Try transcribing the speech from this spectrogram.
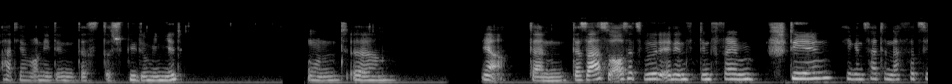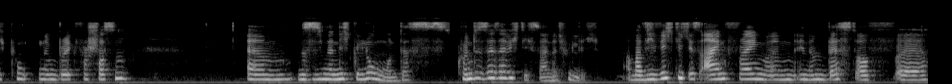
hat ja Ronnie den, das, das Spiel dominiert. Und ähm, ja, dann, da sah es so aus, als würde er den, den Frame stehlen. Higgins hatte nach 40 Punkten im Break verschossen. Ähm, das ist ihm dann nicht gelungen und das könnte sehr, sehr wichtig sein, natürlich. Aber wie wichtig ist ein Frame in, in einem Best of äh,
